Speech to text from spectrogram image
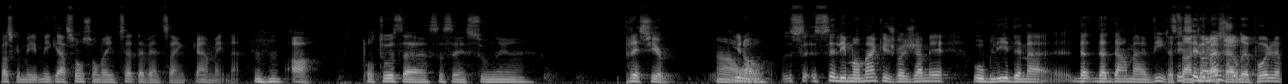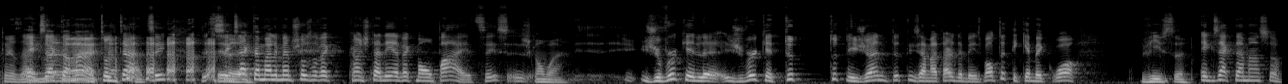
Parce que mes, mes garçons sont 27 à 25 ans maintenant. Mm-hmm. Ah, Pour toi, ça, ça c'est un souvenir. précieux. Ah, you know, c'est c'est les moments que je vais jamais oublier de ma, de- de- dans ma vie. C'est la mêmes chair choses- de poule, là, présentement? Exactement, Ouais. tout le temps. C'est exactement la même chose avec quand je suis allé avec mon père. Je comprends. Je veux que, le- je veux que tout- tous les jeunes, tous les amateurs de baseball, tous les Québécois, Vive ça. exactement ça.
